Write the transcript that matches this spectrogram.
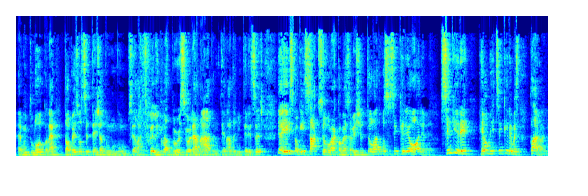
é muito louco, né? Talvez você esteja num, num sei lá, no elevador, sem olhar nada, não tem nada de interessante, e aí é isso que alguém saca o celular, começa a mexer do teu lado e você sem querer olha, sem querer, realmente sem querer, mas claro,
